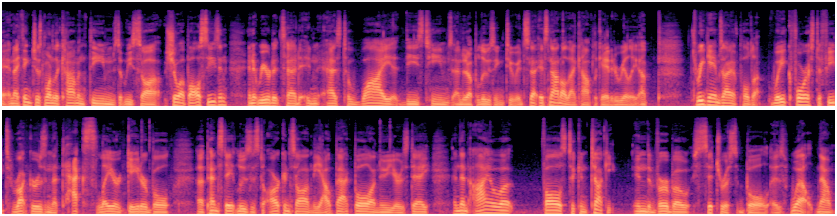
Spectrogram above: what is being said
And I think just one of the common themes that we saw show up all season, and it reared its head in as to why these teams ended up losing to. It's it's not all that complicated, really. Uh, three games I have pulled up: Wake Forest defeats Rutgers in the TaxSlayer Gator Bowl. Uh, Penn State loses to Arkansas in the Outback Bowl on New Year's Day, and then Iowa falls to Kentucky in the Vrbo Citrus Bowl as well. Now,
